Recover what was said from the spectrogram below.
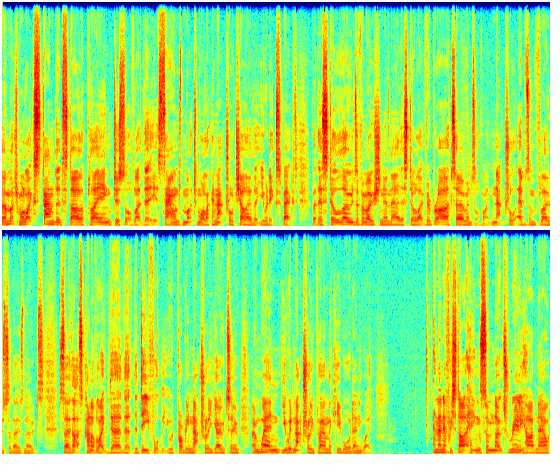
So much more like standard style of playing, just sort of like that it sounds much more like a natural cello that you would expect, but there's still loads of emotion in there. There's still like vibrato and sort of like natural ebbs and flows to those notes. So that's kind of like the, the, the default that you would probably naturally go to and when you would naturally play on the keyboard anyway. And then if we start hitting some notes really hard now,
